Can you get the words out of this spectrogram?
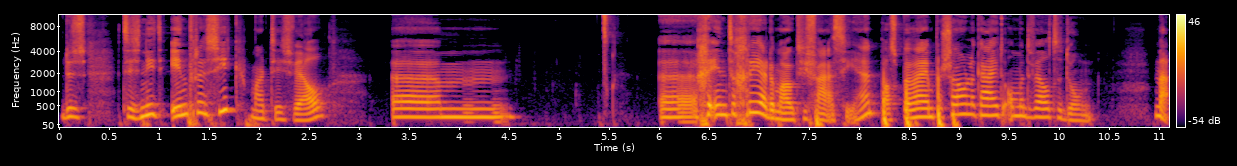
dus het is niet intrinsiek, maar het is wel um, uh, geïntegreerde motivatie. Hè? Het past bij mijn persoonlijkheid om het wel te doen. Nou,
